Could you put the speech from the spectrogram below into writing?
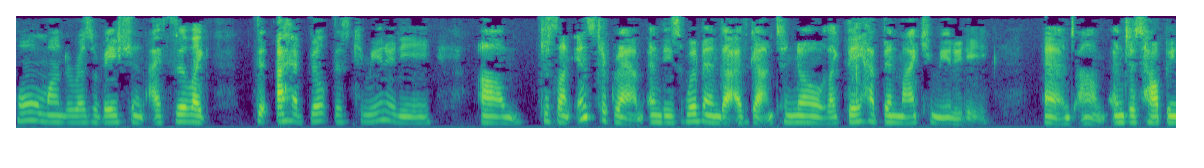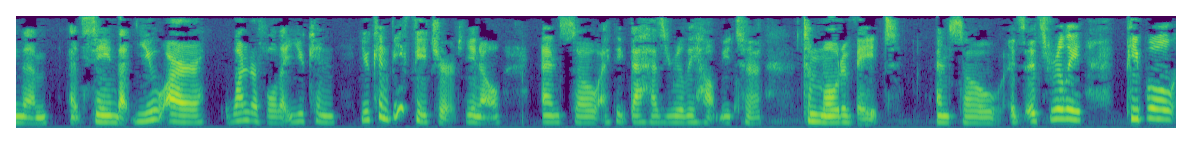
home on the reservation, I feel like I have built this community, um, just on Instagram and these women that I've gotten to know, like they have been my community and, um, and just helping them and seeing that you are wonderful, that you can, you can be featured, you know, and so I think that has really helped me to, to motivate. And so it's, it's really people,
